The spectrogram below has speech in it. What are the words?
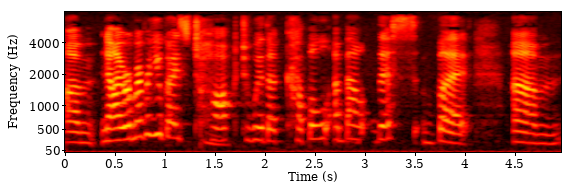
Um, now, I remember you guys talked with a couple about this, but um,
